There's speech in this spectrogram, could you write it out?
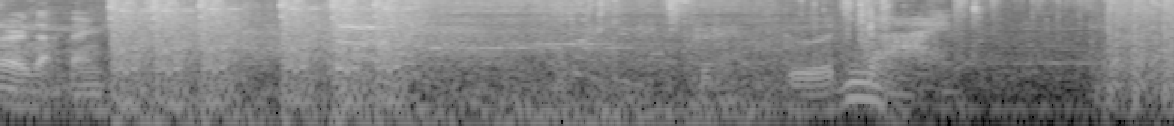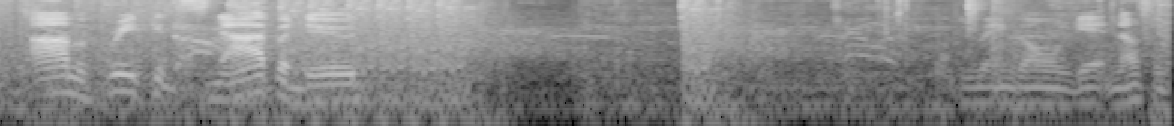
Where is that thing? Good night. I'm a freaking sniper, dude. You ain't gonna get nothing.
